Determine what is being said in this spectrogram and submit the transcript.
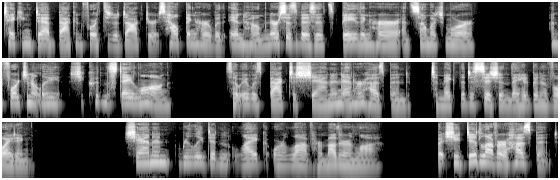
taking Deb back and forth to the doctors, helping her with in home nurses' visits, bathing her, and so much more. Unfortunately, she couldn't stay long, so it was back to Shannon and her husband to make the decision they had been avoiding. Shannon really didn't like or love her mother in law. But she did love her husband,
